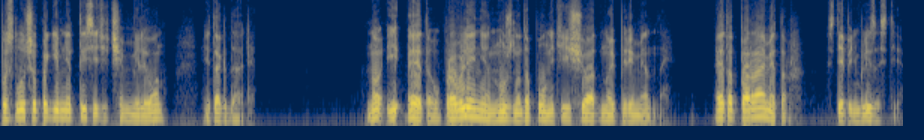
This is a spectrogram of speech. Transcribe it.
пусть лучше погибнет тысяча, чем миллион и так далее. Но и это управление нужно дополнить еще одной переменной. Этот параметр – степень близости.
